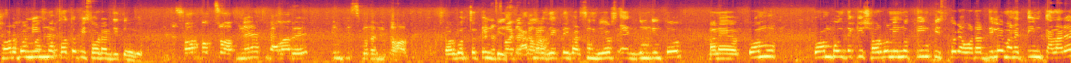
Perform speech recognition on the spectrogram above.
সর্বনিম্ন কত পিস অর্ডার দিতে হবে? সর্বোচ্চ আপনি কালারে তিন পিস করে নিতে হবে। সর্বোচ্চ তিন পিস আপনারা দেখতেই পারছেন ভিউয়ার্স একদম কিন্তু মানে কম কম বলতে কি সর্বনিম্ন তিন পিস করে অর্ডার দিলে মানে তিন কালারে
